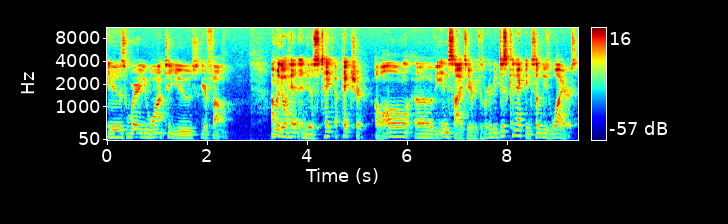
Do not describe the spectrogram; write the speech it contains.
is where you want to use your phone. I'm gonna go ahead and just take a picture of all of the insides here because we're gonna be disconnecting some of these wires.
